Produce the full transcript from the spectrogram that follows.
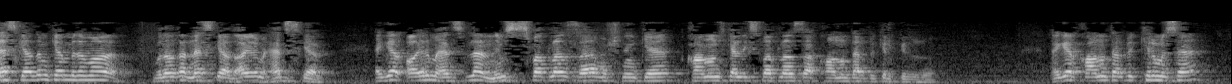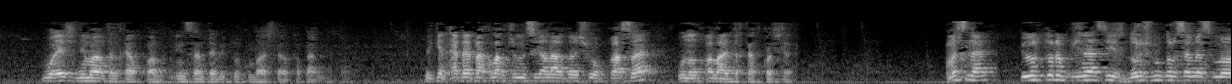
Nas keldimikan bunaqa nas keldi ayrim hadis keldi. Agar ayrim hadis bilan nimasi isbotlansa mushniki qonun ekanligi isbotlansa qonun tarafiga kirib ketadi. Agar qonun tarafiga kirmasa bu ish nima qilib qoldi. Inson tabiiy to'qinlashlar qatorida. Lekin adab axloq jumlasiga alohida shu bo'lib qolsa uni alohida diqqat qilish kerak. Masalan o'rtirib jinasiz durustmi durust emasmi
